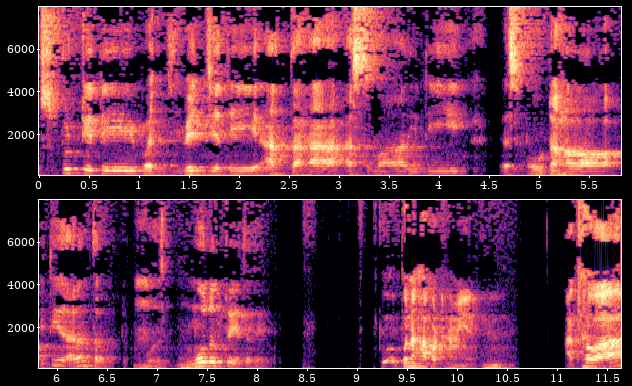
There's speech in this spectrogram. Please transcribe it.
स्फुट्यते वज्- व्यज्यते अर्थः अस्मादिति स्फोटः इति अनन्तरं मूलं तु एतदेव। पुनः पठामि यत्। अथवा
